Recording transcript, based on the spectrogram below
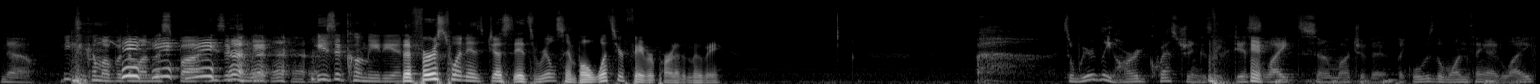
No. He can come up with them on the spot. He's a com- he's a comedian. The first one is just it's real simple. What's your favorite part of the movie? It's a weirdly hard question because I disliked so much of it. Like, what was the one thing I liked?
